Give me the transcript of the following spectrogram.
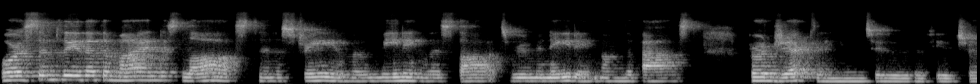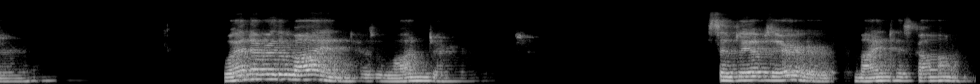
or simply that the mind is lost in a stream of meaningless thoughts ruminating on the past projecting into the future. Whenever the mind has wandered, simply observe, mind has gone.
